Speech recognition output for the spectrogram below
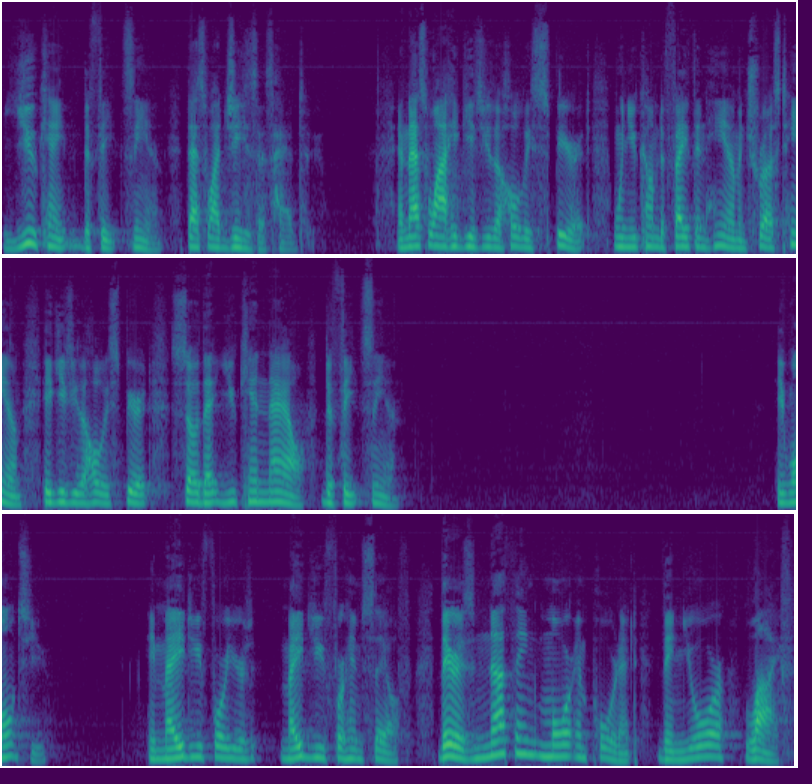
You can't defeat sin. That's why Jesus had to. And that's why he gives you the Holy Spirit when you come to faith in him and trust him. He gives you the Holy Spirit so that you can now defeat sin. He wants you. He made you for your made you for himself. There is nothing more important than your life.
